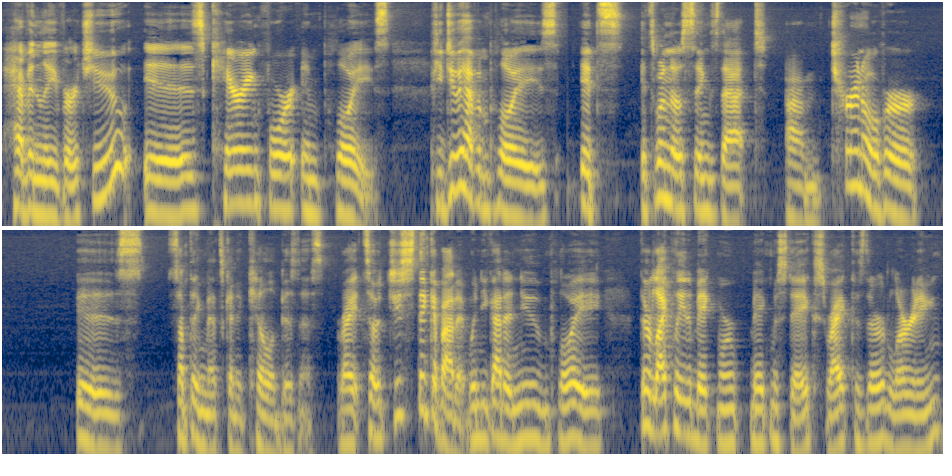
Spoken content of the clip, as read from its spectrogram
heavenly virtue is caring for employees. If you do have employees, it's it's one of those things that um, turnover is something that's going to kill a business, right? So just think about it. When you got a new employee, they're likely to make more make mistakes, right? Because they're learning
